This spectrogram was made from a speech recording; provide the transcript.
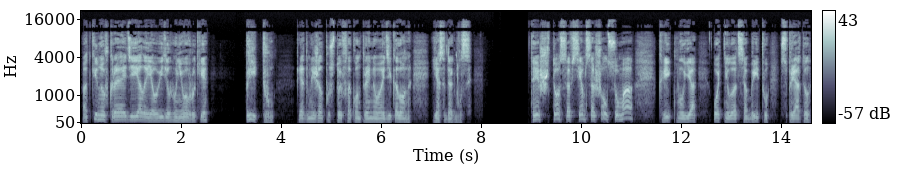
Откинув край одеяла, я увидел у него в руке бритву. Рядом лежал пустой флакон тройного одеколона. Я содрогнулся. «Ты что, совсем сошел с ума?» — крикнул я, отнял у отца бритву, спрятал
